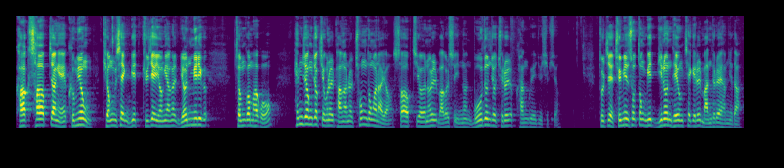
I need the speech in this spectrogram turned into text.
각 사업장의 금융, 경색 및 규제 영향을 면밀히 점검하고 행정적 지원을 방안을 총동원하여 사업 지원을 막을 수 있는 모든 조치를 강구해 주십시오. 둘째, 주민 소통 및 민원 대응 체계를 만들어야 합니다.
